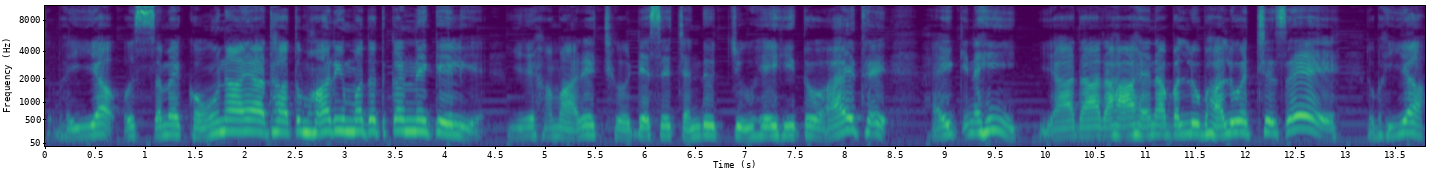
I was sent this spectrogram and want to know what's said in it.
तो भैया, उस समय कौन आया था तुम्हारी मदद करने के लिए? ये हमारे छोटे से चंदू चूहे ही तो आए थे। है कि नहीं? याद आ रहा है ना बल्लू भालू अच्छे से? तो भैया,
